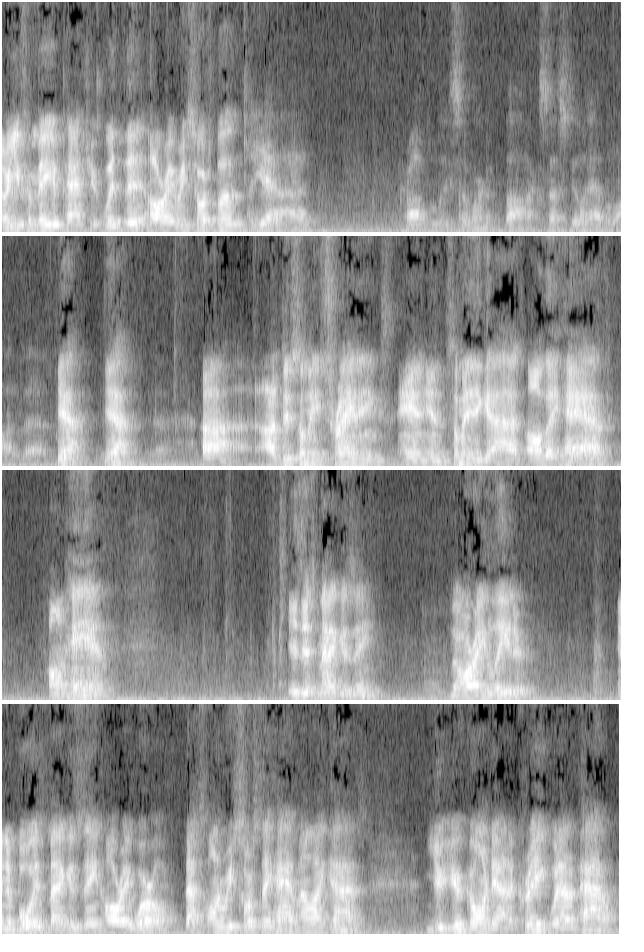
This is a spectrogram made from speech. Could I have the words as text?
Are you familiar, Patrick, with the RA resource book? Yeah, I, probably somewhere in a box. I still have a lot of that. Yeah, yeah. Yeah. Uh, I do so many trainings, and, and so many guys, all they have on hand is this magazine, the RA Leader, and a boys magazine, RA World. That's the only resource they have. And I'm like, guys, you're, you're going down a creek without a paddle.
